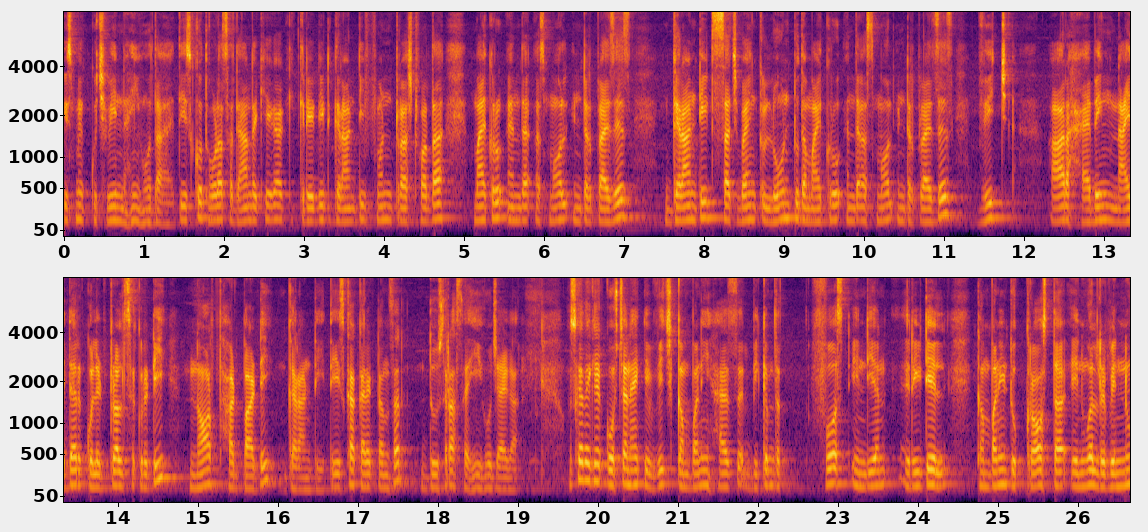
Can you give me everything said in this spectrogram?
इसमें कुछ भी नहीं होता है। तो इसको थोड़ा सा ध्यान रखिएगा कि credit guarantee fund trust for the micro and the small enterprises guaranteed such bank loan to the micro and the small enterprises which are having neither collateral security nor third party guarantee तो इसका करेक्ट आंसर दूसरा सही हो जाएगा। उसका देखिए क्वेश्चन है कि which company has become the first Indian retail company to cross the annual revenue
